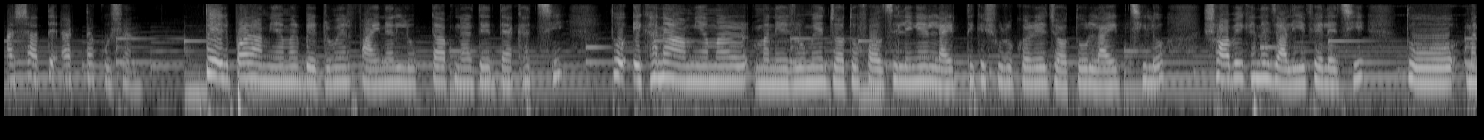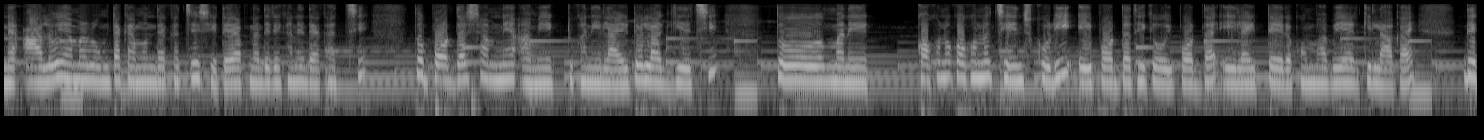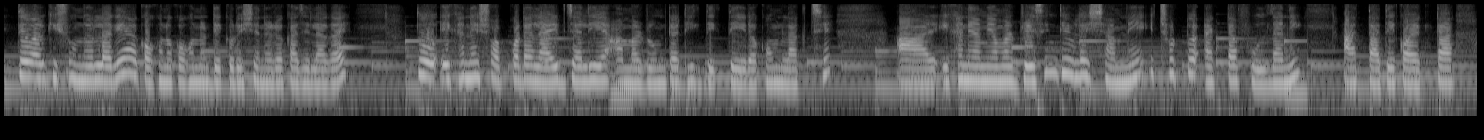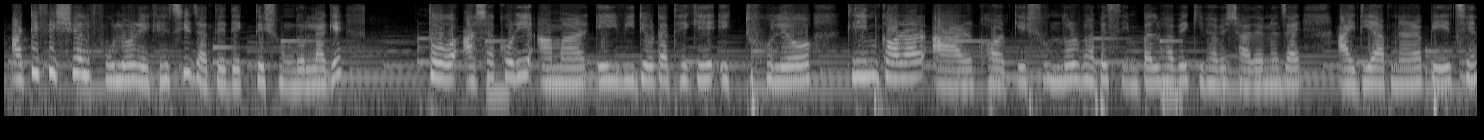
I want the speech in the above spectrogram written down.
আর সাথে একটা কুশন। তো এরপর আমি আমার বেডরুমের ফাইনাল লুকটা আপনাদের দেখাচ্ছি। তো এখানে আমি আমার মানে রুমের যত ফল সিলিংয়ের লাইট থেকে শুরু করে যত লাইট ছিল, সব এখানে জ্বালিয়ে ফেলেছি। তো মানে আলোয় আমার রুমটা কেমন দেখাচ্ছে সেটাই আপনাদের এখানে দেখাচ্ছি। তো পর্দার সামনে আমি একটুখানি লাইটও লাগিয়েছি। তো মানে কখনো কখনো চেঞ্জ করি, এই পর্দা থেকে ওই পর্দা, এই লাইটটা এরকমভাবে আর কি লাগায়। দেখতেও আর কি সুন্দর লাগে আর কখনো কখনো ডেকোরেশনেরও কাজে লাগায়। তো এখানে সবকটা লাইট জ্বালিয়ে আমার রুমটা ঠিক দেখতে এরকম লাগছে। আর এখানে আমি আমার ড্রেসিং টেবিলের সামনে ছোট্ট একটা ফুলদানি আর তাতে কয়েকটা আর্টিফিশিয়াল ফুলও রেখেছি যাতে দেখতে সুন্দর লাগে। তো আশা করি আমার এই ভিডিওটা থেকে একটু হলেও ক্লিন করার আর ঘরকে সুন্দরভাবে সিম্পলভাবে কীভাবে সাজানো যায় আইডিয়া আপনারা পেয়েছেন।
